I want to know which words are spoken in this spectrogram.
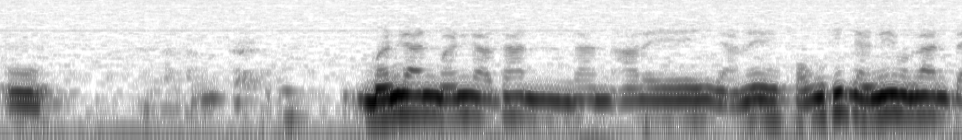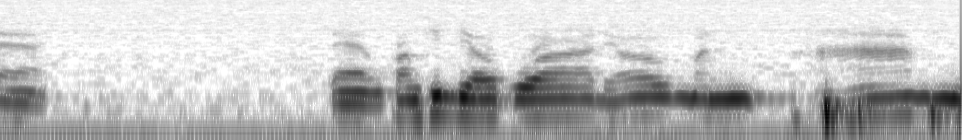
เออเหมือนกันเหมือนกับท่านท่านอะไรอย่างนี้ ผมคิดอย่างนี้เหมือนกันแต่ แต่ความคิดเดียวกลัว เดี๋ยวมันหามี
